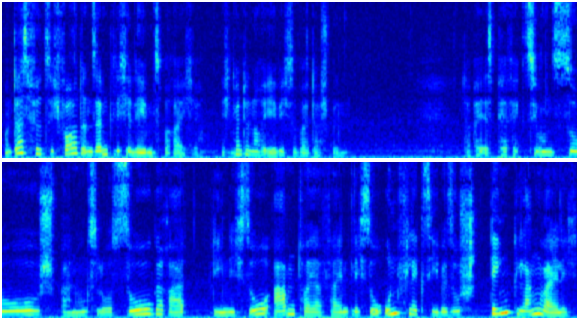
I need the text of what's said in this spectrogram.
Und das führt sich fort in sämtliche Lebensbereiche. Ich könnte noch ewig so weiterspinnen. Dabei ist Perfektion so spannungslos, so geradlinig, so abenteuerfeindlich, so unflexibel, so stinklangweilig.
